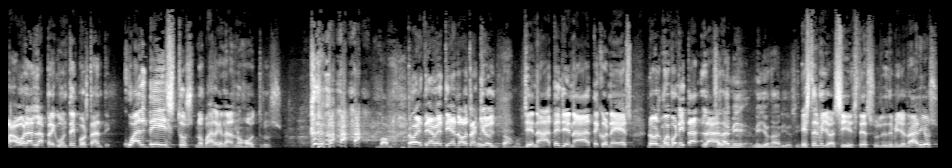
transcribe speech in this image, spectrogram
Ahora la pregunta importante. ¿Cuál de estos nos va a regalar a nosotros? Vamos. No, mentira, mentira, no, tranquilo. Llenate, llenate con eso. No, es muy bonita la... Ese es de mi- millonarios, sí. Este es millonario, sí, este azul es de millonarios.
